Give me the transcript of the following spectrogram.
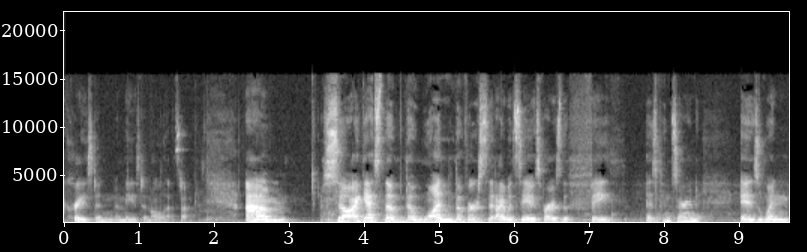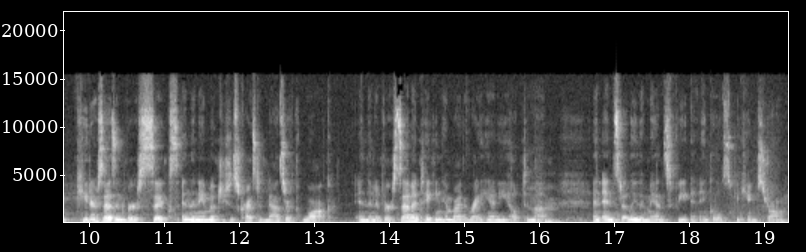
crazed and amazed and all that stuff. Um, so I guess the the one the verse that I would say as far as the faith is concerned is when Peter says in verse six, "In the name of Jesus Christ of Nazareth, walk." And then in verse seven, taking him by the right hand, he helped him up, and instantly the man's feet and ankles became strong.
